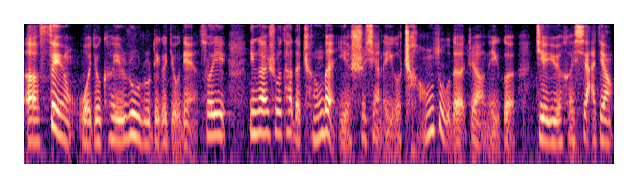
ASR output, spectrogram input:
呃费用，我就可以入住这个酒店。所以应该说，它的成本也实现了一个长足的这样的一个节约和下降。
